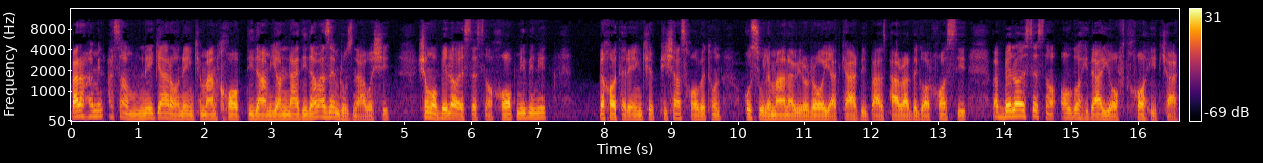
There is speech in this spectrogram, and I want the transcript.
برای همین اصلا نگران این که من خواب دیدم یا ندیدم از امروز نباشید. شما بلا استثنا خواب می‌بینید. به خاطر اینکه پیش از خوابتون اصول معنوی رو رعایت کردید و از پروردگار خواستید و بلا استثنا آگاهی دریافت خواهید کرد.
